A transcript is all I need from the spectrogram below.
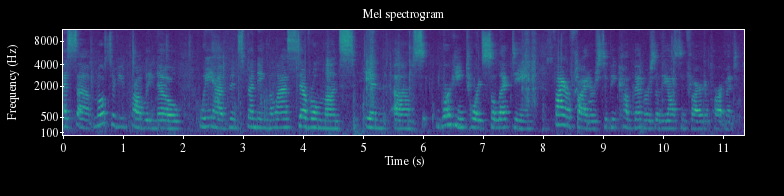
As uh, most of you probably know, we have been spending the last several months in s- working towards selecting firefighters to become members of the Austin Fire Department.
